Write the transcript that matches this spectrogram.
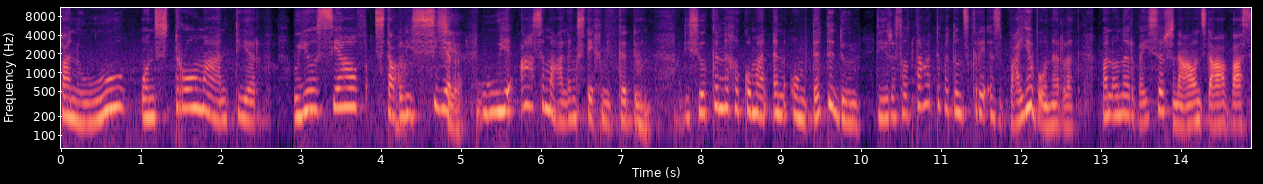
van hoe ons trauma hanteer, hoe jy jouself stabiliseer, ah, hoe jy asemhalingstegnieke doen. Hmm. Die sielkundige kom aan in om dit te doen. Die resultate wat ons kry is baie wonderlik. Want onderwysers na ons daar was,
